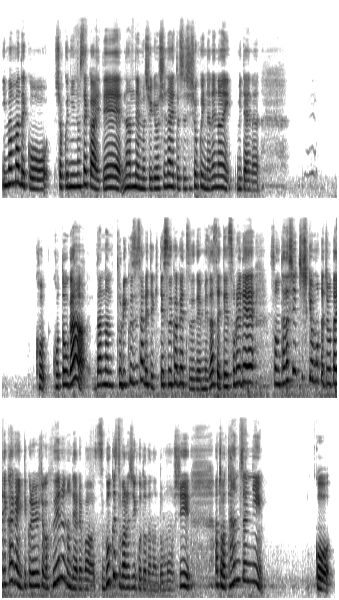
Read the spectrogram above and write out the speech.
今までこう職人の世界で何年も修行しないと寿司職になれないみたいなこことがだんだん取り崩されてきて数ヶ月で目指せてそれでその正しい知識を持った状態で海外に行ってくれる人が増えるのであればすごく素晴らしいことだなと思うしあとは単純にこ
